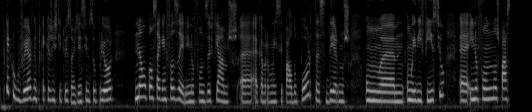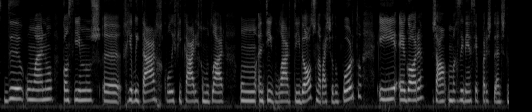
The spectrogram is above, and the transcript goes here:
porque é que o governo e porque é que as instituições de ensino superior não o conseguem fazer. E, no fundo, desafiamos uh, a Câmara Municipal do Porto a ceder-nos um, um, um, edifício e, no fundo, no espaço de um ano, conseguimos reabilitar, requalificar e remodelar um antigo lar de idosos na Baixa do Porto e é agora já uma residência para estudantes de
